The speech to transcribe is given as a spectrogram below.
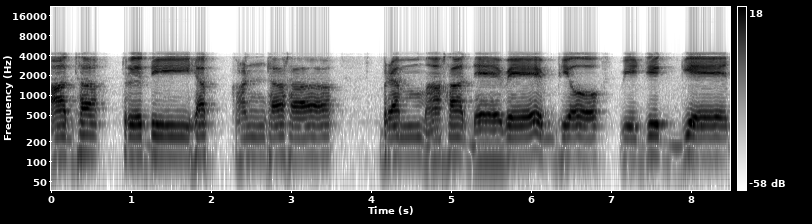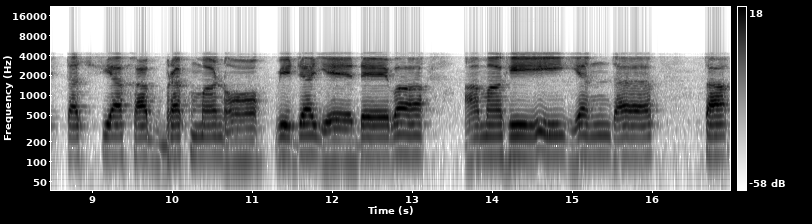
अध तृतीयः खण्डः। ब्रह्मः देवेभ्यो विजिज्ञे तस्य ह ब्रह्मणो विजये देव अमहीयन्द त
